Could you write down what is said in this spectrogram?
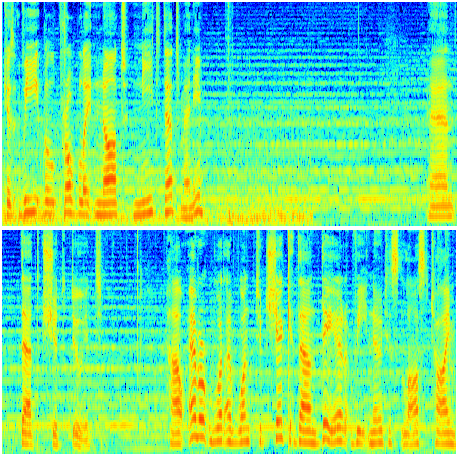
Because we will probably not need that many. And that should do it. However what I want to check down there we noticed last time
